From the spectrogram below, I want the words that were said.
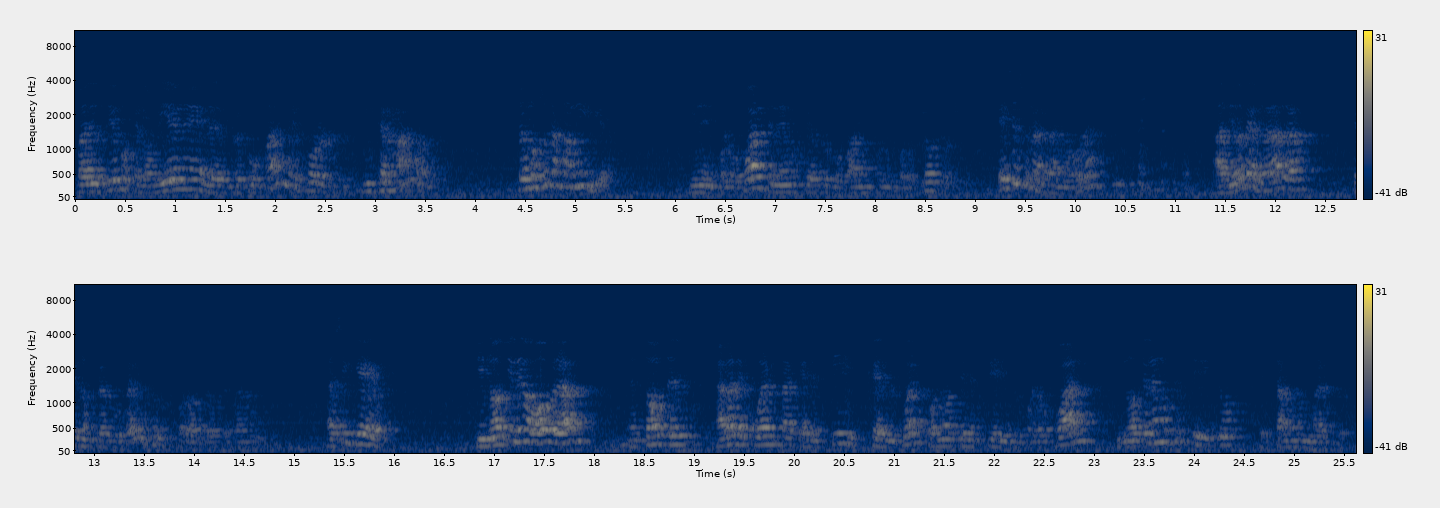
varios tiempos que no viene, preocuparme por mis hermanos. Somos una familia, y por lo cual tenemos que preocuparnos unos por los otros. Esa es una gran obra. A Dios le agrada que nos preocupemos unos por otros, hermanos. Así que, si no tiene obra, entonces haga de cuenta que el espíritu, que el cuerpo no tiene espíritu, por lo cual, si no tenemos espíritu, estamos muertos,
